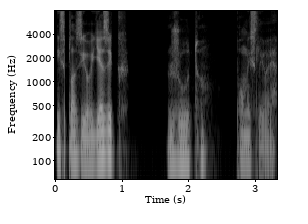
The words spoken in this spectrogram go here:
isplazio jezik. Žuto, pomislio je.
